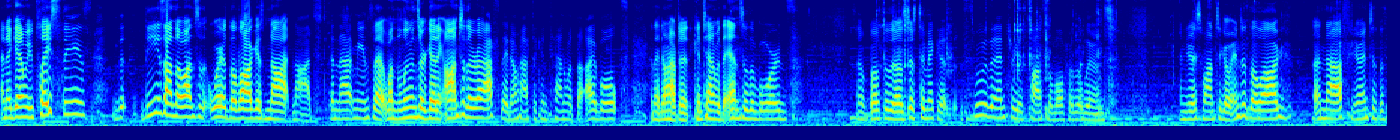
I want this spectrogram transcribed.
And again, we place these th these on the ones where the log is not notched. And that means that when the loons are getting onto the raft, they don't have to contend with the eye bolts and they don't have to contend with the ends of the boards. So both of those just to make it smooth an entry as possible for the loons. And you just want to go into the log enough, you into the,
